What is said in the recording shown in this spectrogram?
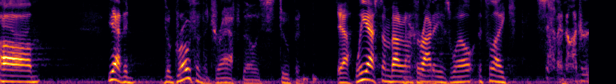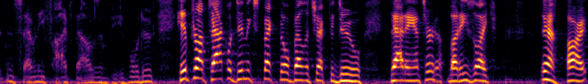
Um, yeah, the the growth of the draft though is stupid. Yeah. we asked them about it on Friday as well. It's like seven hundred and seventy-five thousand people, dude. Hip drop tackle. Didn't expect Bill Belichick to do that answer, but he's like. Yeah, all right.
